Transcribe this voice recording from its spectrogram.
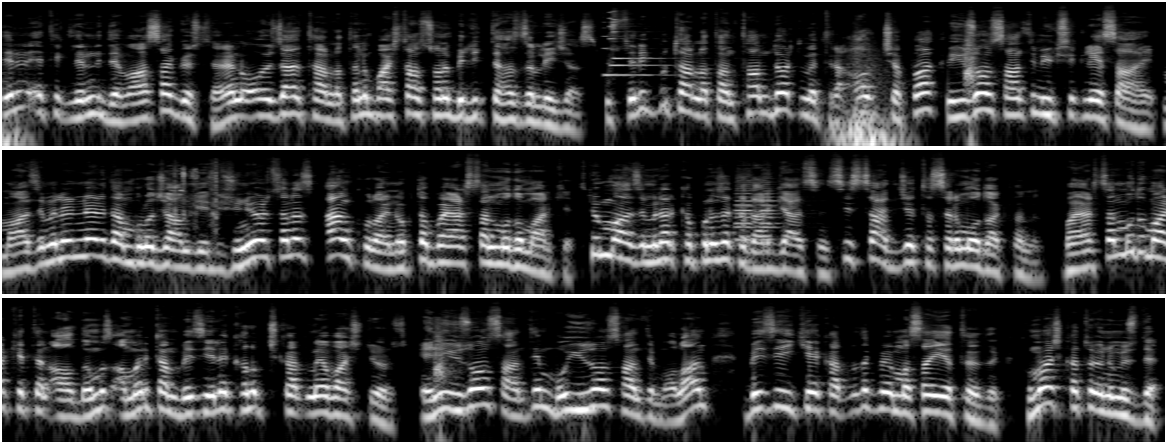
şeritlerin eteklerini devasa gösteren o özel tarlatanı baştan sona birlikte hazırlayacağız. Üstelik bu tarlatan tam 4 metre alt çapa ve 110 santim yüksekliğe sahip. Malzemeleri nereden bulacağım diye düşünüyorsanız en kolay nokta Bayarsan Moda Market. Tüm malzemeler kapınıza kadar gelsin. Siz sadece tasarıma odaklanın. Bayarsan Moda Market'ten aldığımız Amerikan beziyle kalıp çıkartmaya başlıyoruz. Eni 110 santim, boyu 110 santim olan bezi ikiye katladık ve masaya yatırdık. Kumaş katı önümüzde.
